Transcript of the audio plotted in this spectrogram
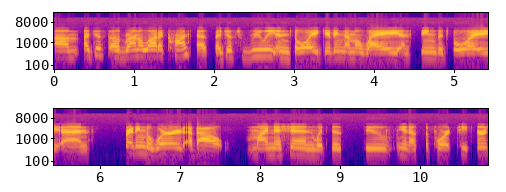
um, I just I run a lot of contests. I just really enjoy giving them away and seeing the joy and spreading the word about my mission, which is to you know support teachers,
